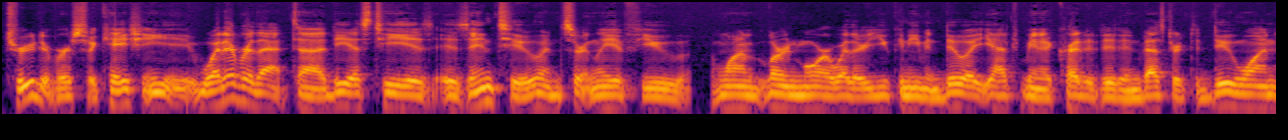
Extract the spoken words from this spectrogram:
true diversification, whatever that uh, DST is, is into, and certainly if you want to learn more whether you can even do it, you have to be an accredited investor to do one.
